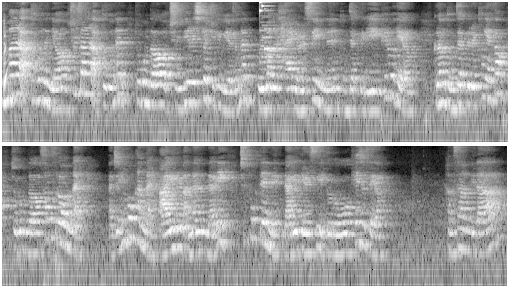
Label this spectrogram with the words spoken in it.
분만을 앞두고는요, 출산을 앞두고는 조금 더 준비를 시켜주기 위해서는 골반을 잘 열 수 있는 동작들이 필요해요. 그런 동작들을 통해서 조금 더 성스러운 날, 아주 행복한 날, 아이를 만나는 날이 축복된 날이 될 수 있도록 해주세요. 감사합니다.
